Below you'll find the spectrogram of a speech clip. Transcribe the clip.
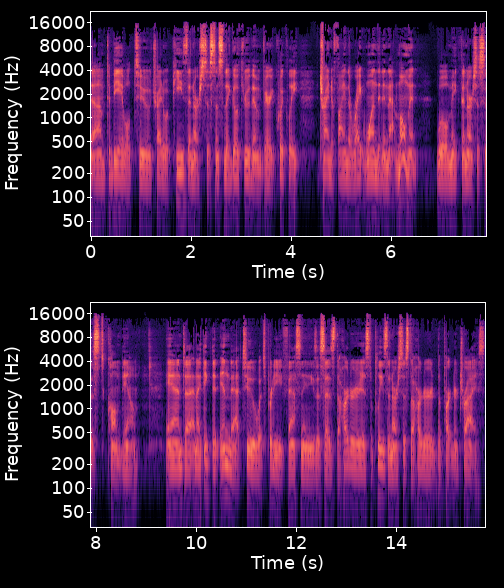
um, to be able to try to appease the narcissist. And so they go through them very quickly trying to find the right one that in that moment will make the narcissist calm down. And, uh, and I think that in that too, what's pretty fascinating is it says the harder it is to please the narcissist, the harder the partner tries.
